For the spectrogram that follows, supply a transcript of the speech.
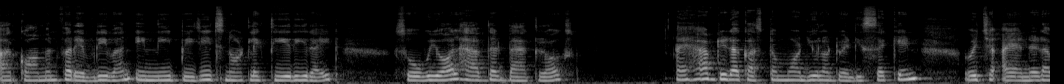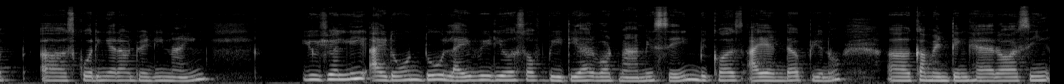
are common for everyone. In NEET pg it's not like theory right so we all have that backlogs. I have did a custom module on 22nd which i ended up uh, scoring around 29 usually i don't do live videos of btr what ma'am is saying because i end up you know uh, commenting here or seeing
